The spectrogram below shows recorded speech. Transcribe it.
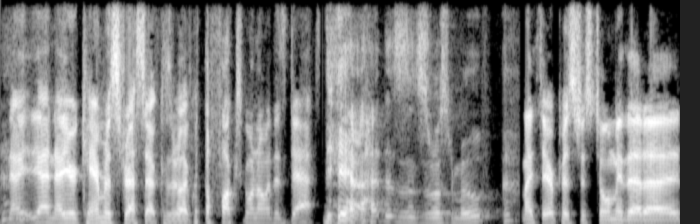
Now, yeah, now your camera's stressed out because they're like, "What the fuck's going on with this desk?" Yeah, this isn't supposed to move. My therapist just told me that uh,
